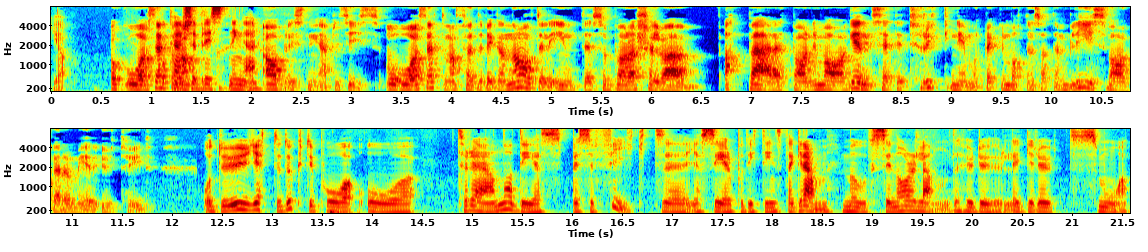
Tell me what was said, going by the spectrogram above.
ja. Och oavsett Och om kanske man... bristningar. Ja, bristningar, precis. Och oavsett om man födde vaginalt eller inte så bara själva att bära ett barn i magen sätter tryck ner mot bäckenbotten så att den blir svagare och mer uttöjd. Och du är ju jätteduktig på att träna det specifikt. Eh, jag ser på ditt Instagram, Moves i Norrland, hur du lägger ut små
